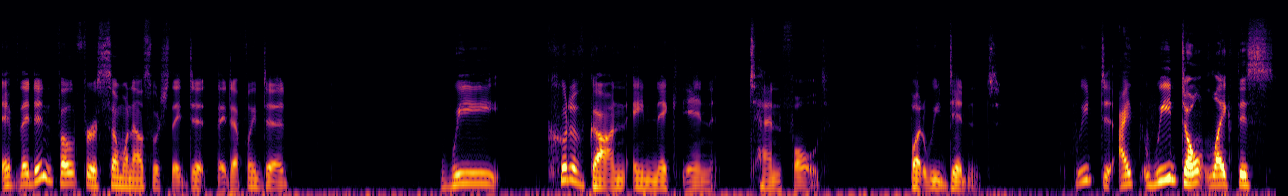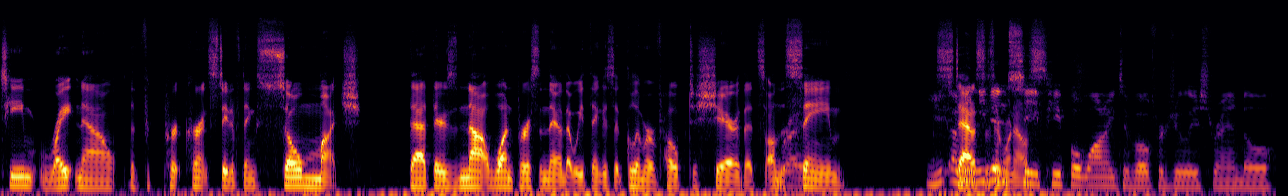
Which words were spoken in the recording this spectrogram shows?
If they didn't vote for someone else, which they did, they definitely did, we could have gotten a Knick in tenfold, but we didn't. We did. I we don't like this team right now, the current state of things, so much that there's not one person there that we think is a glimmer of hope to share that's on the Right. same you, Status I mean, as you everyone didn't see people wanting to vote for Julius Randle.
